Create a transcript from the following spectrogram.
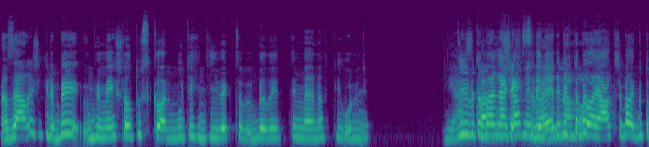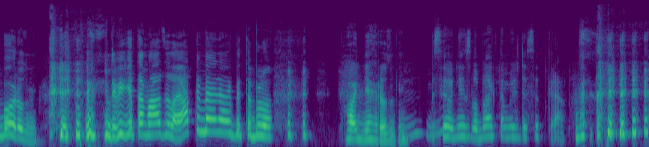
A záleží, kdo by vymýšlel tu skladbu těch dívek, co by byly ty jména v té urně. Já Když by to byla nějaká svině, kdybych to byla já třeba, tak by to bylo hrozný. Kdybych je tam házela já ty jména, tak by to bylo hodně hrozný. By si hodně zlobila, jak tam už desetkrát.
